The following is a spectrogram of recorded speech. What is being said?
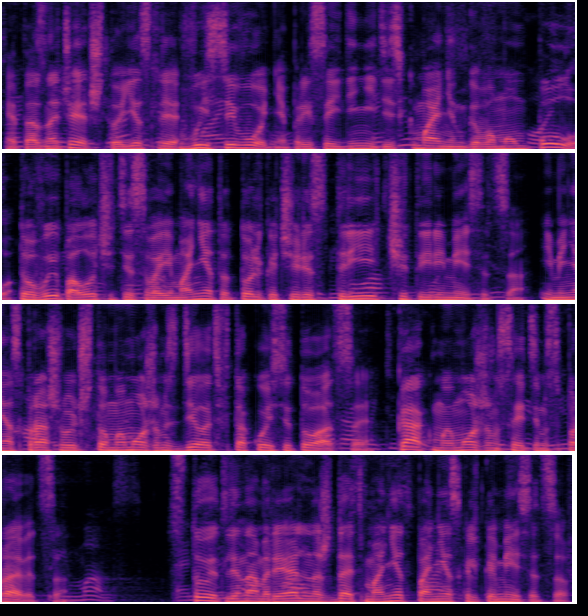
Это означает, что если вы сегодня присоединитесь к майнинговому пулу, то вы получите свои монеты только через 3-4 месяца. И меня спрашивают, что мы можем сделать в такой ситуации. Как мы можем с этим справиться? Стоит ли нам реально ждать монет по несколько месяцев?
